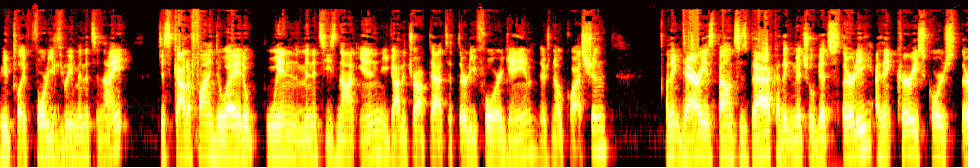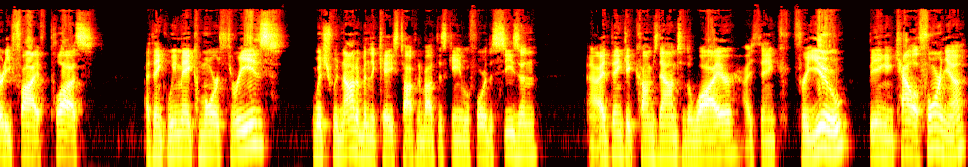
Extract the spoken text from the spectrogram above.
he'd play 43 mm-hmm. minutes a night. Just got to find a way to win the minutes he's not in. You got to drop that to 34 a game. There's no question. I think Darius bounces back. I think Mitchell gets 30. I think Curry scores 35 plus. I think we make more threes, which would not have been the case talking about this game before the season. I think it comes down to the wire. I think for you, being in California,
